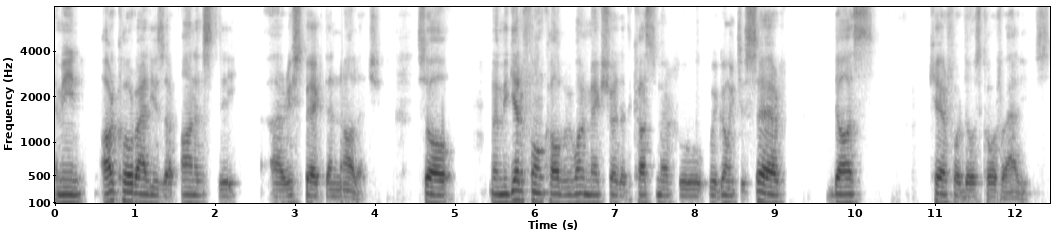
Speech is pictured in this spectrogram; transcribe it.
I mean, our core values are honesty, uh, respect, and knowledge. So when we get a phone call, we want to make sure that the customer who we're going to serve does care for those core values.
